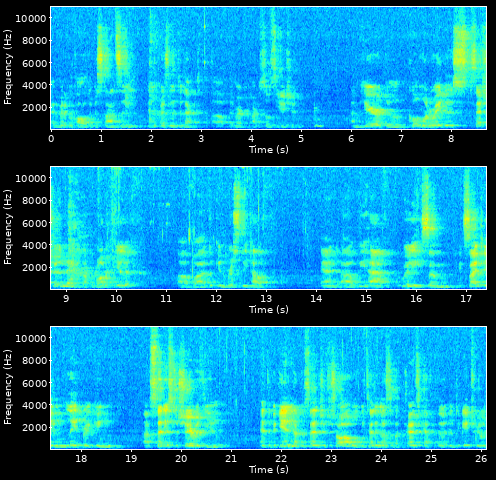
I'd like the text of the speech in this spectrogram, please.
at the Medical College of Wisconsin and president-elect of the American Heart Association. I'm here to co-moderate this session with Dr. Robert Califf, of uh, Duke University Health. And uh, we have really some exciting, late-breaking uh, studies to share with you. And to begin, Dr. Sanjay Shah will be telling us about the transcatheter intra-atrial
